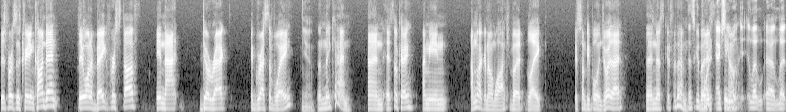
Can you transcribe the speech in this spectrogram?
this person's creating content. They want to beg for stuff in that direct, aggressive way. yeah. Then they can, and it's okay. I mean, I'm not gonna watch, but like, if some people enjoy that, then that's good for them. That's a good But point. if, you Actually, know, let uh, let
